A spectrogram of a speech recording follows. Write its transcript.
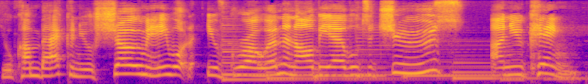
you'll come back and you'll show me what you've grown and I'll be able to choose a new king.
